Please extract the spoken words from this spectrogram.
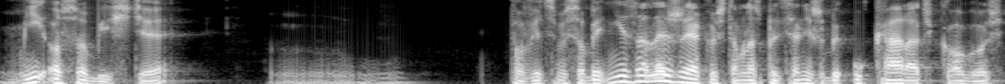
Mi osobiście, powiedzmy sobie, nie zależy jakoś tam na specjalnie, żeby ukarać kogoś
